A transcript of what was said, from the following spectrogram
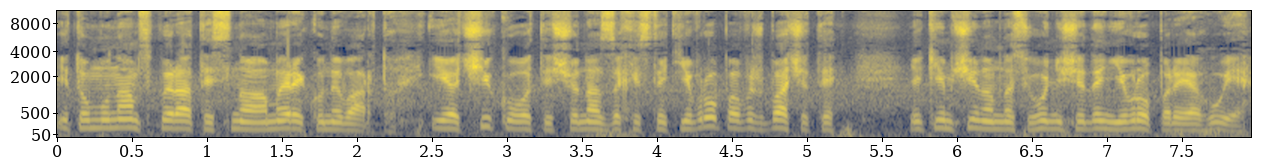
І тому нам спиратись на Америку не варто. І очікувати, що нас захистить Європа. Ви ж бачите, яким чином на сьогоднішній день Європа реагує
